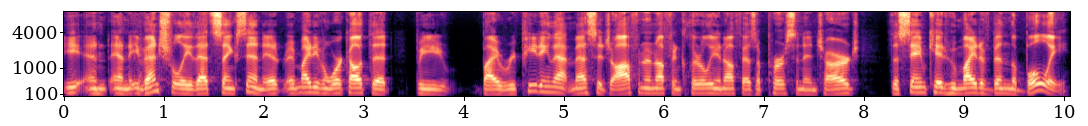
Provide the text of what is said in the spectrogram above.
And and mm-hmm. eventually that sinks in. It it might even work out that be by repeating that message often enough and clearly enough as a person in charge, the same kid who might have been the bully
